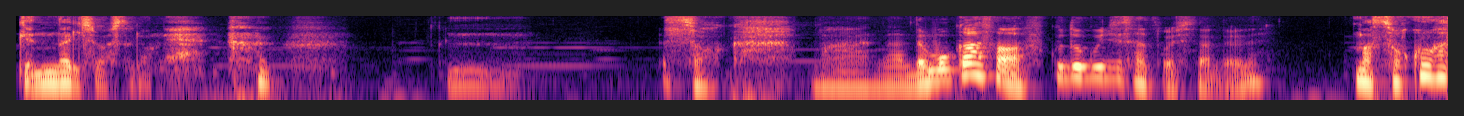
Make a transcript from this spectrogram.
げんなりしましたけどね そうか。まあな、でもお母さんは服毒自殺をしたんだよね。まあそこが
